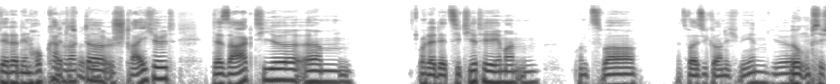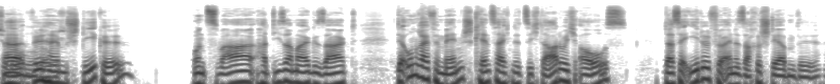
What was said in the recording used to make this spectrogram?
Der da den Hauptcharakter streichelt, der sagt hier, ähm, oder der zitiert hier jemanden, und zwar, jetzt weiß ich gar nicht wen, hier. Irgendein Psychologen. Äh, Wilhelm Stekel. Und zwar hat dieser mal gesagt, der unreife Mensch kennzeichnet sich dadurch aus, dass er edel für eine Sache sterben will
